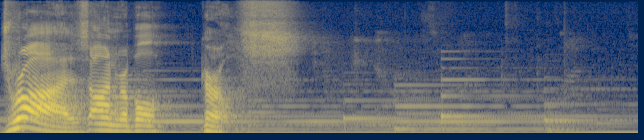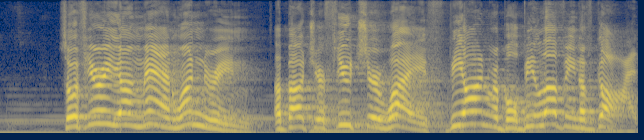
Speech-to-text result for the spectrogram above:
draws honorable girls. So if you're a young man wondering about your future wife, be honorable, be loving of God,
